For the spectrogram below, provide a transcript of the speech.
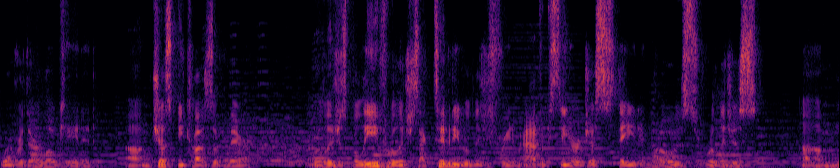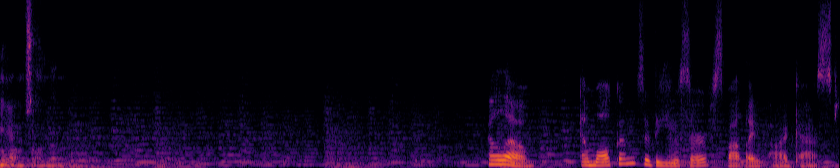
wherever they're located um, just because of their religious belief, religious activity, religious freedom advocacy, or just state imposed religious um, norms on them. Hello, and welcome to the USCIRF Spotlight Podcast,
